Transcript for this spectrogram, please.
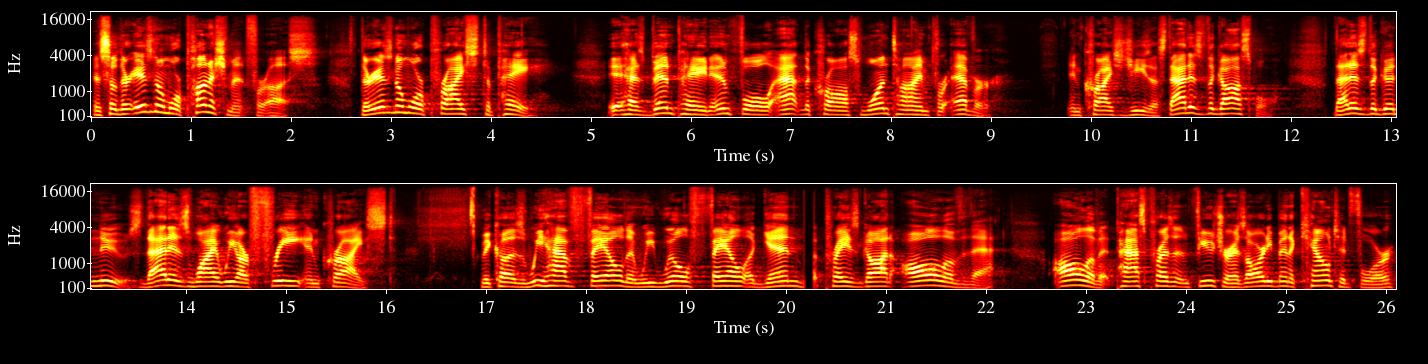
And so there is no more punishment for us, there is no more price to pay. It has been paid in full at the cross one time forever in Christ Jesus. That is the gospel. That is the good news. That is why we are free in Christ. Because we have failed and we will fail again, but praise God, all of that, all of it, past, present, and future, has already been accounted for,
